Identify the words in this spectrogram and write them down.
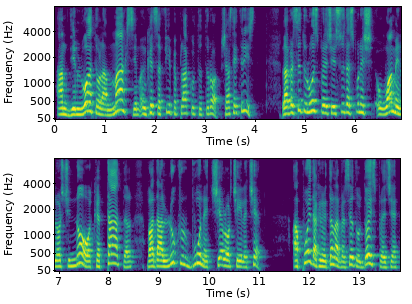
am diluat-o la maxim încât să fie pe placul tuturor. Și asta e trist. La versetul 11, Iisus le spune oamenilor și nouă că Tatăl va da lucruri bune celor ce îi le cer. Apoi, dacă ne uităm la versetul 12,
